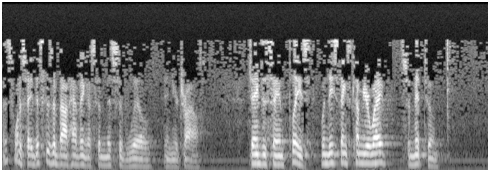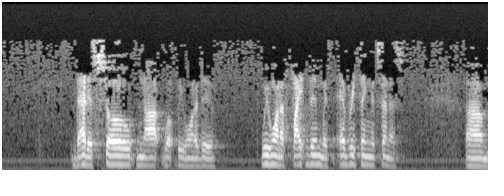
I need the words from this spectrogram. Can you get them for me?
I just want to say this is about having a submissive will in your trials. James is saying, please, when these things come your way, submit to them. That is so not what we want to do. We want to fight them with everything that's in us. Um,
